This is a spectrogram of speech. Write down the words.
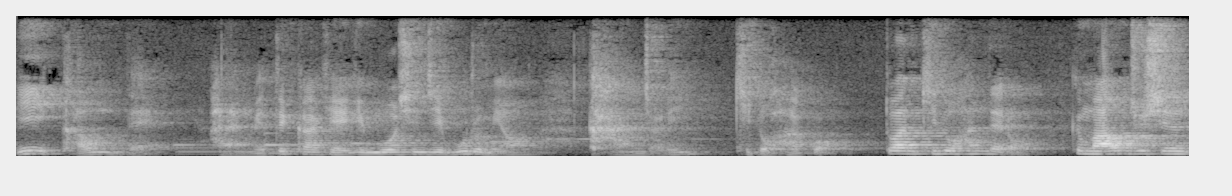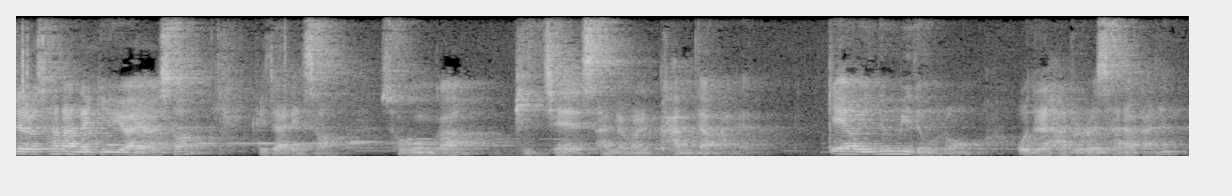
이 가운데 하나님의 뜻과 계획이 무엇인지 물으며 간절히 기도하고 또한 기도한 대로 그 마음 주시는 대로 살아내기 위하여서 그 자리에서 소금과 빛의 사명을 감당하는 깨어있는 믿음으로 오늘 하루를 살아가는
